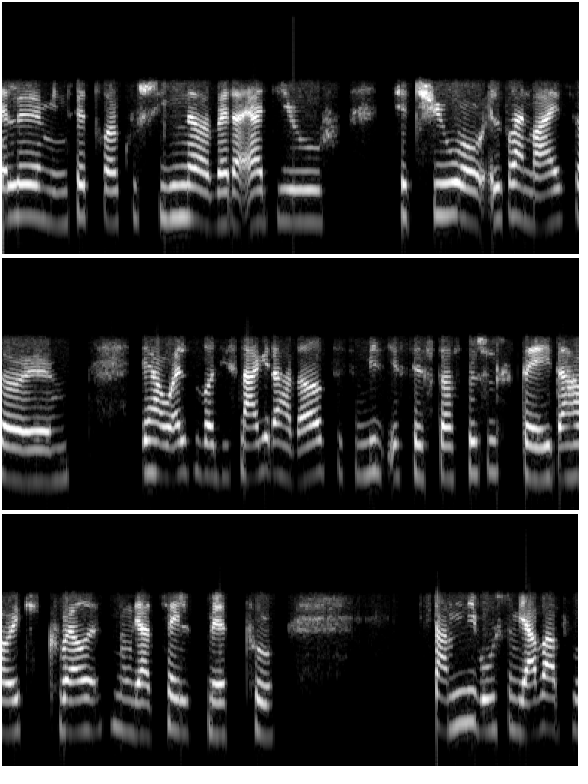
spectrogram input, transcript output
alle mine fædre og kusiner, og hvad der er, de er jo til 20 år ældre end mig, så øh, det har jo altid været de snakke, der har været til familiefester og fødselsdage. Der har jo ikke kunne være nogen, jeg har talt med på samme niveau, som jeg var på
